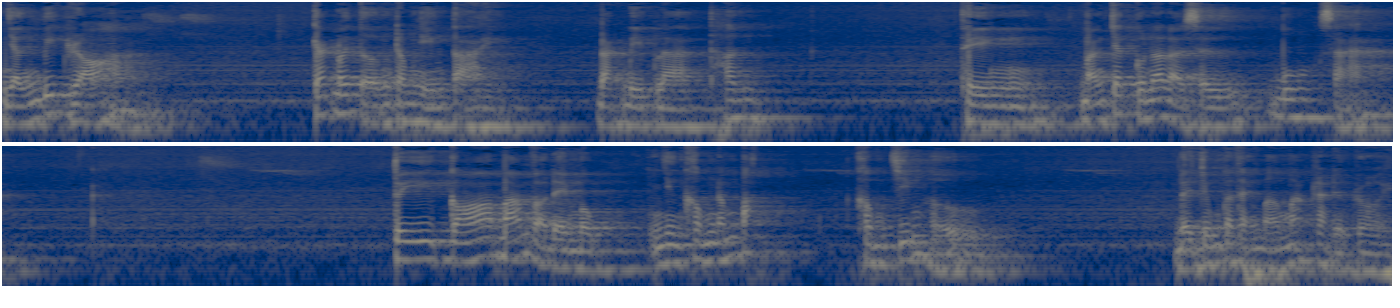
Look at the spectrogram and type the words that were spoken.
nhận biết rõ các đối tượng trong hiện tại đặc biệt là thân. Thiền bản chất của nó là sự buông xả. Tuy có bám vào đề mục nhưng không nắm bắt không chiếm hữu để chúng có thể mở mắt ra được rồi.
